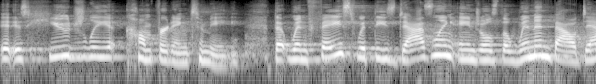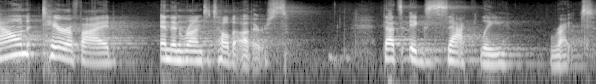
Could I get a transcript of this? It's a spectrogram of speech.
It is hugely comforting to me that when faced with these dazzling angels, the women bow down, terrified, and then run to tell the others. That's exactly right.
